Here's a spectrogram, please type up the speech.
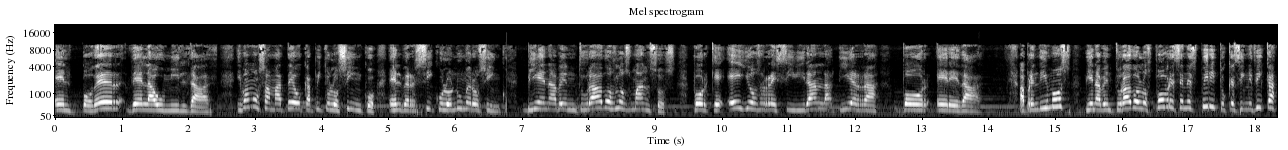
el poder de la humildad. Y vamos a Mateo capítulo 5, el versículo número 5. Bienaventurados los mansos, porque ellos recibirán la tierra por heredad. Aprendimos, bienaventurados los pobres en espíritu, que significa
